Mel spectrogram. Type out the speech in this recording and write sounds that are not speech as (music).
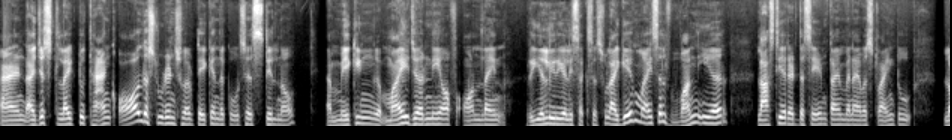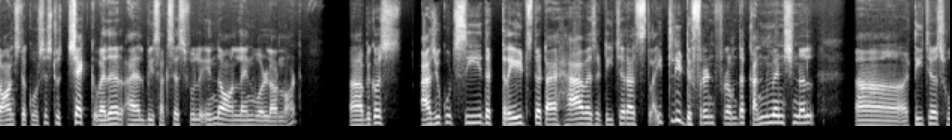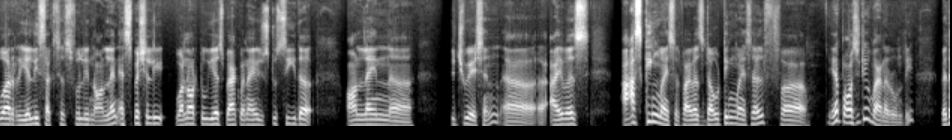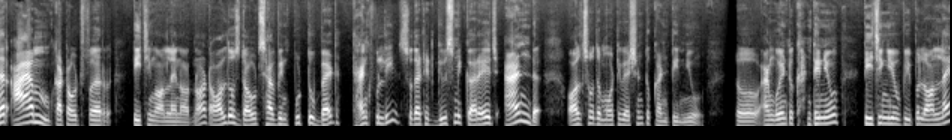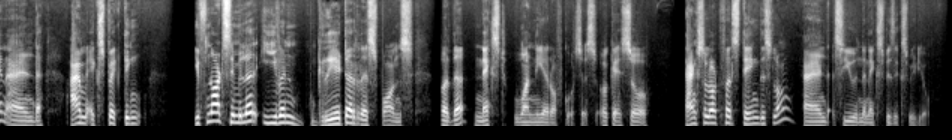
and i just like to thank all the students who have taken the courses still now. I'm making my journey of online really really successful. I gave myself one year last year at the same time when i was trying to launch the courses to check whether i'll be successful in the online world or not. Uh, because as you could see the traits that i have as a teacher are slightly different from the conventional uh, teachers who are really successful in online especially one or two years back when i used to see the online uh, situation uh, i was asking myself i was doubting myself uh, in a positive manner only whether i am cut out for teaching online or not. All those doubts have been put to bed thankfully so that it gives me courage and also the motivation to continue. So i'm going to (laughs) continue teaching you people online and i'm expecting if not similar even greater response for the next one year of courses. Okay so thanks a lot for staying this long and see you in the next physics video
